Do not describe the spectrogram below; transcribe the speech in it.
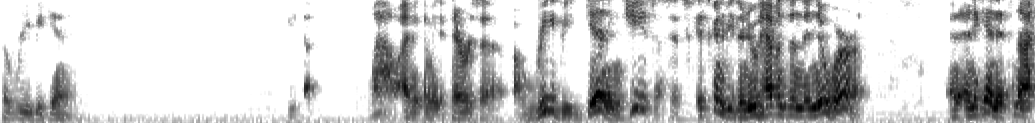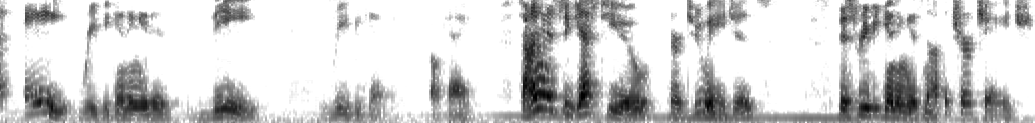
the re-beginning? Wow, I mean, I mean, if there is a, a re-beginning, Jesus, it's it's going to be the new heavens and the new earth. And, and again, it's not a re-beginning; it is the re-beginning. Okay, so I'm going to suggest to you there are two ages this re-beginning is not the church age,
